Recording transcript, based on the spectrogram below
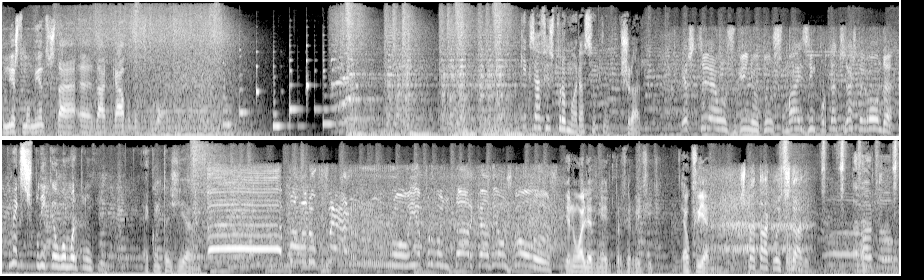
neste momento está a dar cabo do futebol. Já fez por amor ao seu clube? Chorar. Este é um joguinho dos mais importantes desta ronda. Como é que se explica o amor por um clube? É contagiante. A bola no ferro! Ia perguntar cadê os golos. Eu não olho a dinheiro para ver o Benfica. É o que vier. Espetáculo este estádio. Porto,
